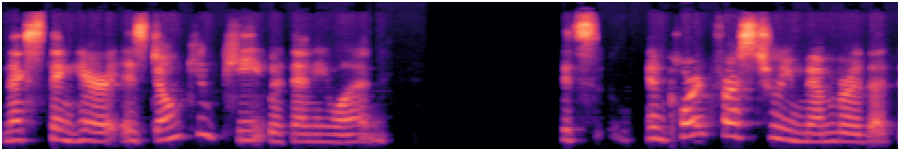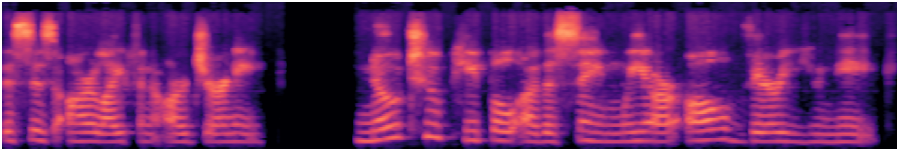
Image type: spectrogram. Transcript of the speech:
Next thing here is don't compete with anyone it's important for us to remember that this is our life and our journey. No two people are the same. We are all very unique.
